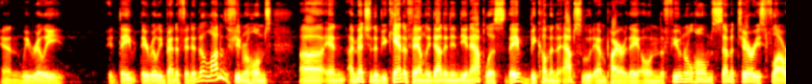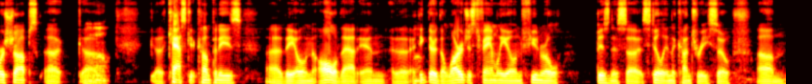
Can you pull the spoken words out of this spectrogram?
and we really they they really benefited. And a lot of the funeral homes. Uh, and I mentioned the Buchanan family down in Indianapolis. They've become an absolute empire. They own the funeral homes, cemeteries, flower shops, uh, uh, uh, casket companies. Uh, they own all of that, and uh, I think they're the largest family-owned funeral business uh, still in the country. So, um,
